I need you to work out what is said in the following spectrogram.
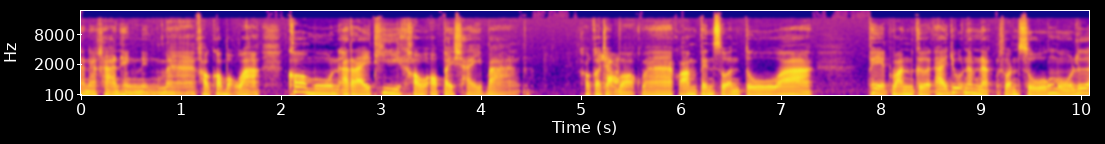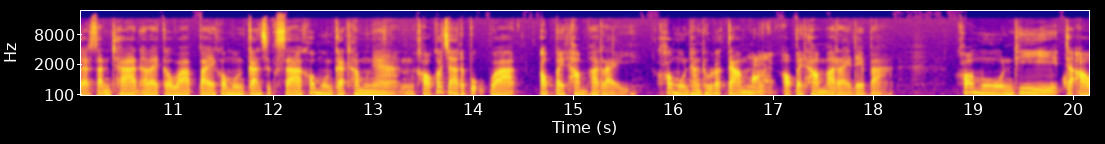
ธนาคารแห่งหนึ่งมาเขาก็บอกว่าข้อมูลอะไรที่เขาเอาไปใช้บ้างเขาก็จะบอกว่าความเป็นส่วนตัว เพศวันเกิดอายุน้ำหนักส่วนสูง หมู่เลือดสัญชาติอะไรก็ว่าไปข้อมูลการศึกษาข้อมูลการทำงาน เขาก็จะระบุว่าเอาไปทำอะไร ข้อมูลทางธุรกรรมเนี่ยเอาไปทำอะไรได้บ้างข้อมูลที่จะเอา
